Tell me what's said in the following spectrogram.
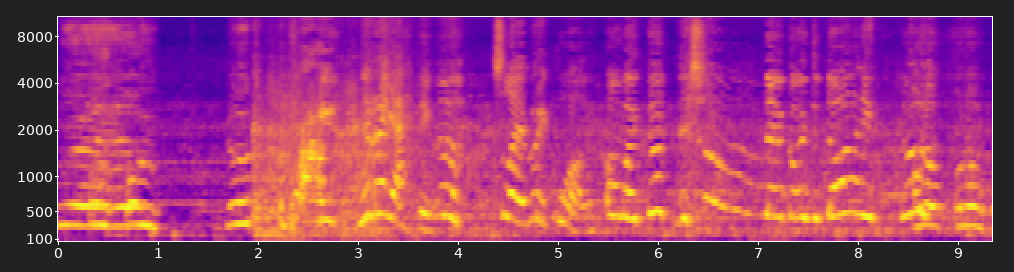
Oh, oh. Look. Ai, ne räjähti. Slavery kuoli. Oh my goodness. They're going to die. Oh no, oh no.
